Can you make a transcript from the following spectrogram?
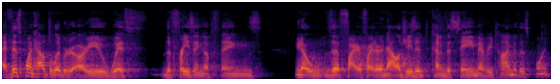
At this point, how deliberate are you with the phrasing of things? You know, the firefighter analogy is it kind of the same every time at this point?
